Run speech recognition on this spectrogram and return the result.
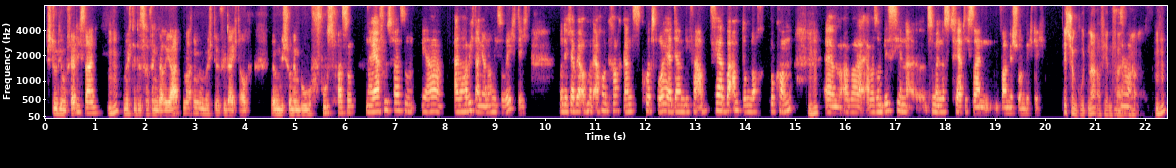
Studium fertig sein, Mhm. möchte das Referendariat machen, möchte vielleicht auch irgendwie schon im Beruf Fuß fassen. naja, Fuß fassen, ja, also habe ich dann ja noch nicht so richtig. Und ich habe ja auch mit Ach und Krach ganz kurz vorher dann die Ver Verbeamtung noch bekommen. Mhm. Ähm, aber, aber so ein bisschen äh, zumindest fertig sein war mir schon wichtig. Ist schon gut, ne? Auf jeden Fall. Ja. Ja. Mhm.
